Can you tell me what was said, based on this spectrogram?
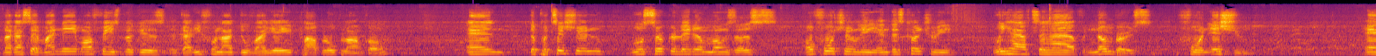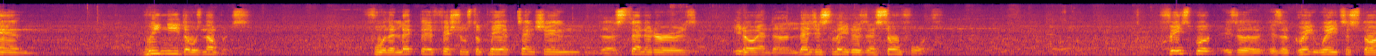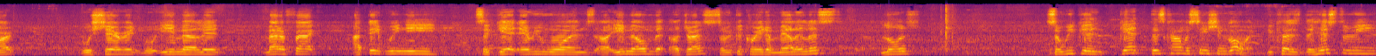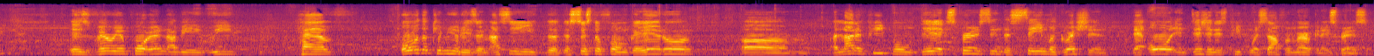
Like I said, my name on Facebook is Garifuna Duvalle Pablo Blanco. and the petition will circulate amongst us. Unfortunately, in this country, we have to have numbers for an issue, and we need those numbers for the elected officials to pay attention, the senators, you know, and the legislators and so forth. Facebook is a is a great way to start. We'll share it, we'll email it. Matter of fact, I think we need to get everyone's uh, email address so we could create a mailing list, Lewis, so we could get this conversation going because the history is very important. I mean, we have all the communities, and I see the, the sister from Guerrero, um, a lot of people, they're experiencing the same aggression that all indigenous people in South America are experiencing.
